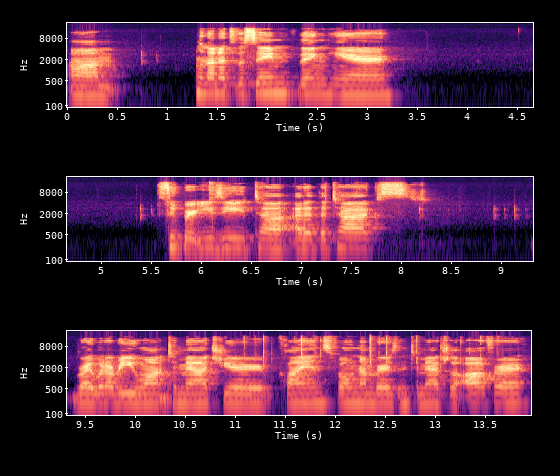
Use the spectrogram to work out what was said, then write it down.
Um, and then it's the same thing here. Super easy to edit the text write whatever you want to match your client's phone numbers and to match the offer.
